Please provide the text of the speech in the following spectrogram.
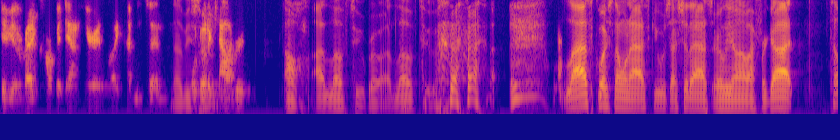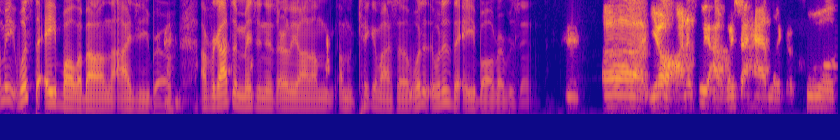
give you the red carpet down here in like Edmonton. That'd be We'll sweet. go to Calgary. Oh, I'd love to, bro. I'd love to. Last question I want to ask you, which I should have asked early on. I forgot. Tell me, what's the eight ball about on the IG, bro? I forgot to mention this early on. I'm I'm kicking myself. What what does the eight ball represent? Uh, yo, honestly, I wish I had like a cool,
